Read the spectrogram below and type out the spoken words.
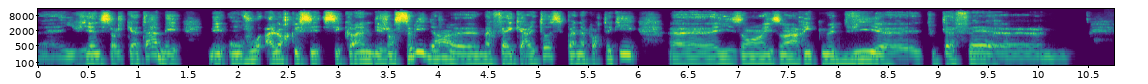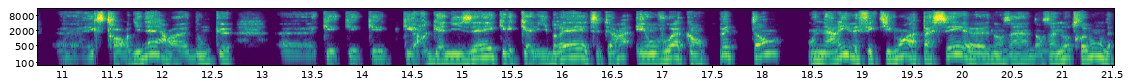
euh ils viennent sur le kata, mais mais on voit alors que c'est quand même des gens solides. Hein, euh, McFly et Carito, c'est pas n'importe qui. Ils ont ils ont un rythme de vie tout à fait extraordinaire, donc qui est, qui, est organisé, qui est calibré, etc. Et on voit qu'en peu de temps, on arrive effectivement à passer euh, dans un, dans un autre monde.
